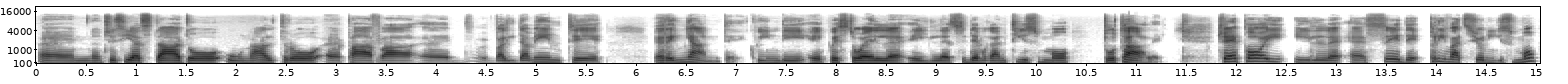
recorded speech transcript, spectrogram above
ehm, non ci sia stato un altro eh, papa eh, validamente regnante, quindi questo è il, il sedevacantismo totale. C'è poi il sede privazionismo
